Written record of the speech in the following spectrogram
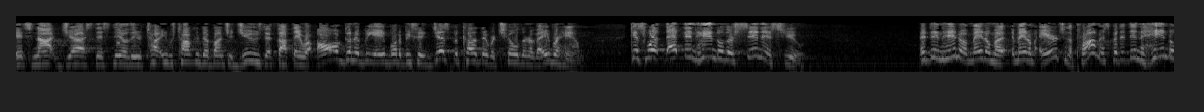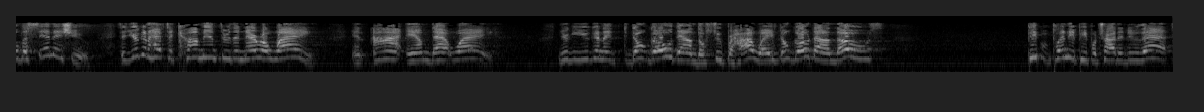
It's not just this deal. He was talking to a bunch of Jews that thought they were all going to be able to be saved just because they were children of Abraham. Guess what? That didn't handle their sin issue. It didn't handle it. Made them a, it made them heir to the promise, but it didn't handle the sin issue. It said you're going to have to come in through the narrow way, and I am that way. You're, you're going to don't go down those super highways. Don't go down those. People, plenty of people try to do that.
